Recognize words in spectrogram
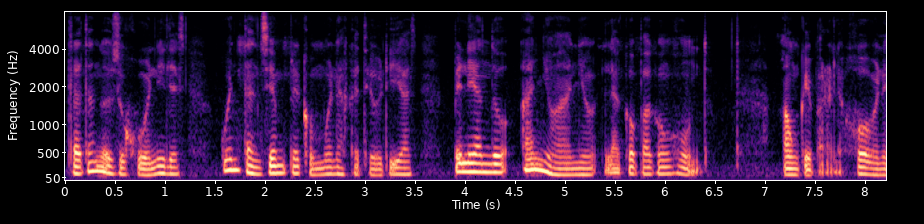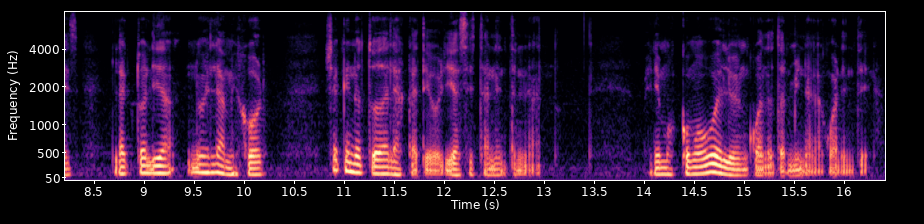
Tratando de sus juveniles, cuentan siempre con buenas categorías, peleando año a año la Copa Conjunto, aunque para los jóvenes la actualidad no es la mejor, ya que no todas las categorías se están entrenando. Veremos cómo vuelven cuando termina la cuarentena.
